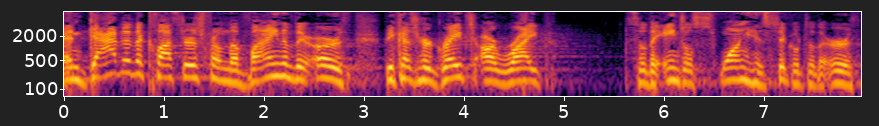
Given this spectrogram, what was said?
and gather the clusters from the vine of the earth, because her grapes are ripe. So the angel swung his sickle to the earth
